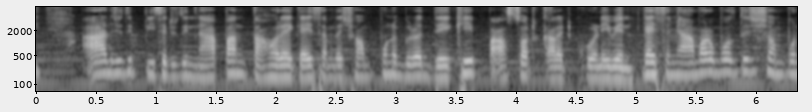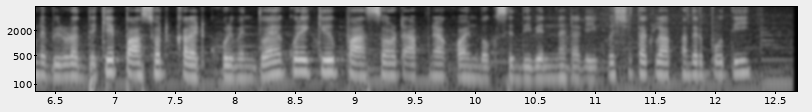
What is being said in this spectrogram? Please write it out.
আর যদি পিসে যদি না পান, তাহলে গাইস আমাদের সম্পূর্ণ ভিডিও দেখে পাসওয়ার্ড কালেক্ট করে নেবেন। গাইস আমি আবারও বলতেছি সম্পূর্ণ ভিডিওটা দেখে পাসওয়ার্ড কালেক্ট করবেন দয়া করে কেউ পাসওয়ার্ড আপনার কয়েন বক্সে দিবেন না। এটা রিকোয়েস্ট থাকল আপনাদের প্রতি।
